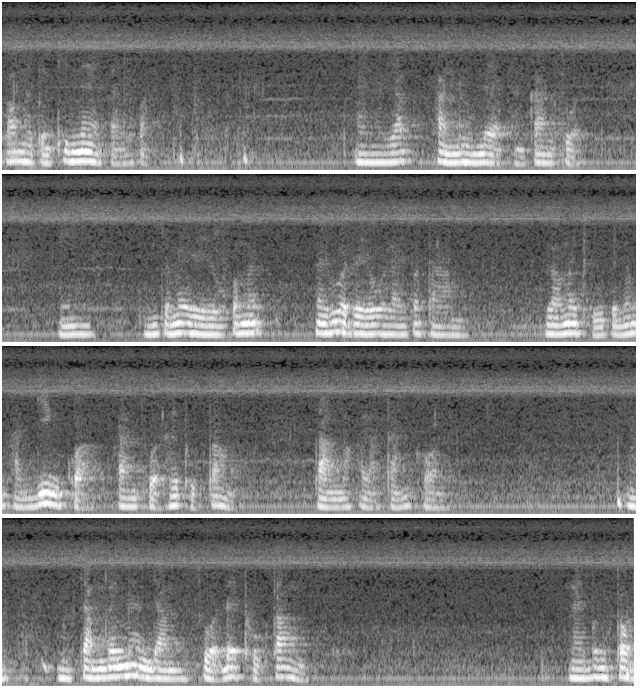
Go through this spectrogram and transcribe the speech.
ซ้อมให้เป็นที่แน่ใจก่อนในระยะพันเริ่มแรกของการสวดนี้ถึงจะไม่เร็วก็ไม่ไม่รวดเร็วอะไรก็ตาม เราไม่ถือเป็นสำคัญยิ่งกว่าการสวดให้ถูกต้อง ตามมรรคหลักฐานก่อนจำได้แม่นยำสวดได้ถูกต้อง ในเบื้องต้น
